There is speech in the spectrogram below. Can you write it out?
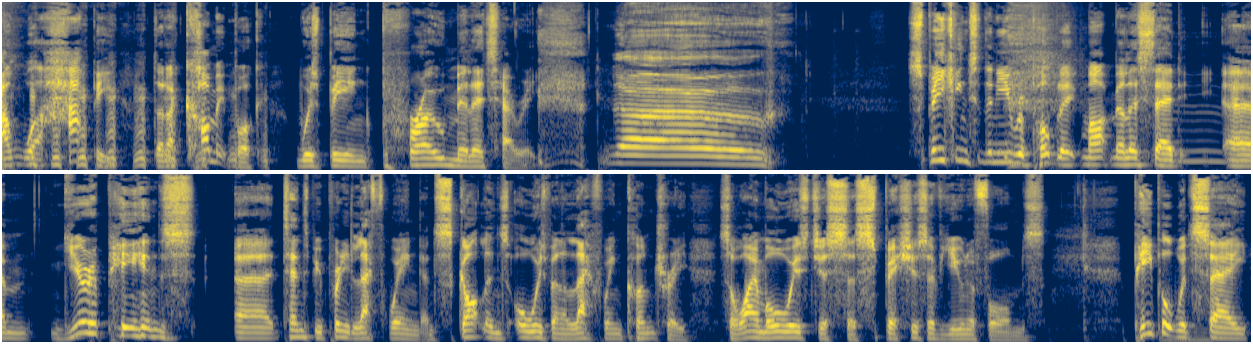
and were happy that a comic book was being pro-military. No. Speaking to the New Republic, Mark Millar said um, Europeans uh, tend to be pretty left wing, and Scotland's always been a left wing country, so I'm always just suspicious of uniforms. People would say,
